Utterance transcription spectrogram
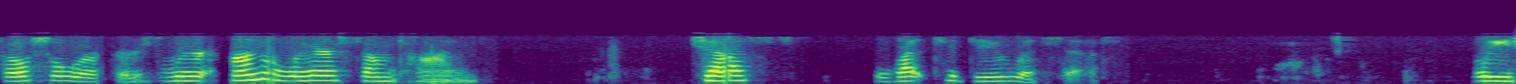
social workers, we're unaware sometimes just what to do with this we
